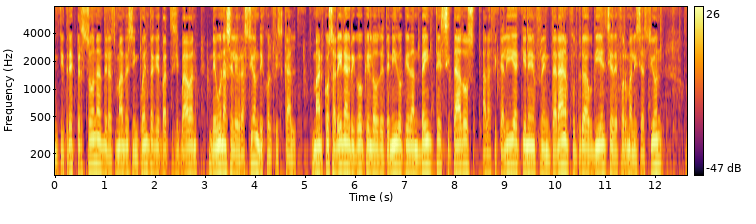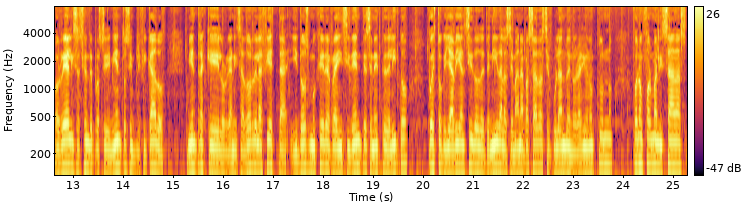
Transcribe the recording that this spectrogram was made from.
23 personas de las más de 50 que participaban de una celebración, dijo el fiscal. Marcos Arena agregó que los detenidos quedan 20 citados a la Fiscalía, quienes enfrentarán futura audiencia de formalización o realización de procedimiento simplificado, mientras que el organizador de la fiesta y dos mujeres reincidentes en este delito, puesto que ya habían sido detenidas la semana pasada circulando en horario nocturno, fueron formalizadas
